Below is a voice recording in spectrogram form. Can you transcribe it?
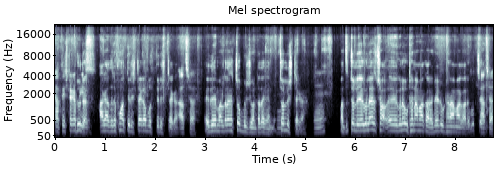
সাতত্রিশ টাকা দুটা পিস আগে টাকা বত্রিশ টাকা। আচ্ছা। এই যে মালটা দেখেন চব্বিশ ঘণ্টা দেখেন চল্লিশ টাকা। হুম। মাত্র চল্লিশ এগুলো এগুলো উঠানামা করে রেট উঠানামা করে বুঝছেন? আচ্ছা।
